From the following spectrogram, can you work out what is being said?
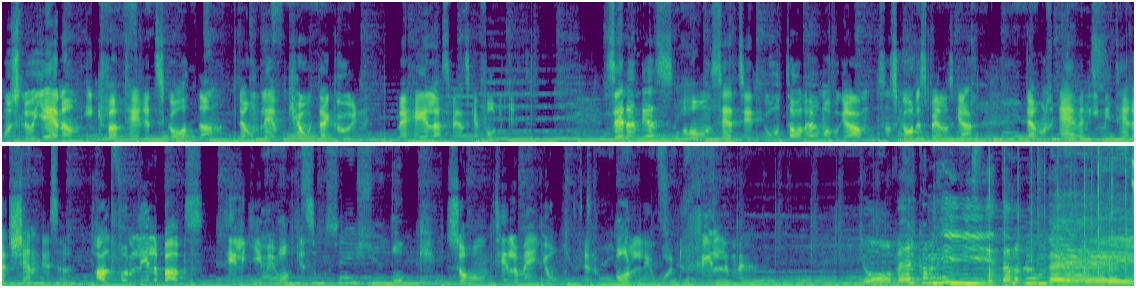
Hon slog igenom i kvarteret Skatan där hon blev Kåta Gun med hela svenska folket. Sedan dess har hon sett i ett otal humorprogram som skådespelerska där hon även imiterat kändisar. Allt från Lill-Babs till Jimmy Åkesson. Och så har hon till och med gjort en Bollywoodfilm. Ja, välkommen hit Anna Blomberg!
